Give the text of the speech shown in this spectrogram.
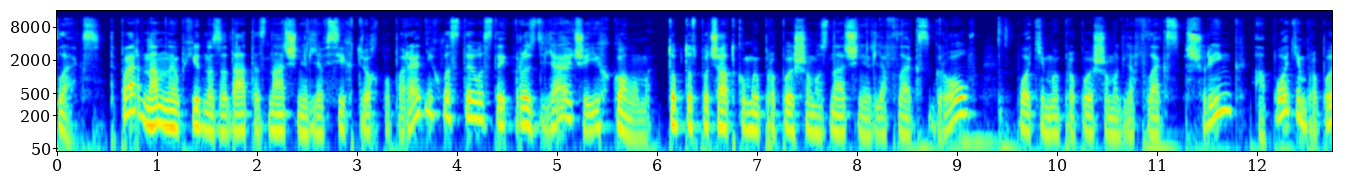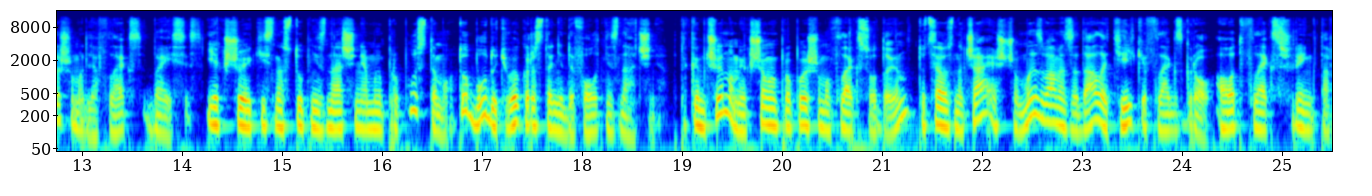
Flex. Тепер нам необхідно задати значення для всіх трьох попередніх властивостей, розділяючи їх комами. Тобто спочатку ми пропишемо значення для Flex Grow, потім ми пропишемо для Flex Shrink, а потім пропишемо для Flex Basis. Якщо якісь наступні значення ми пропустимо, то будуть використані дефолтні значення. Таким чином, якщо ми пропишемо Flex 1, то це означає, що ми з вами задали тільки Flex Grow, а от Flex Shrink та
